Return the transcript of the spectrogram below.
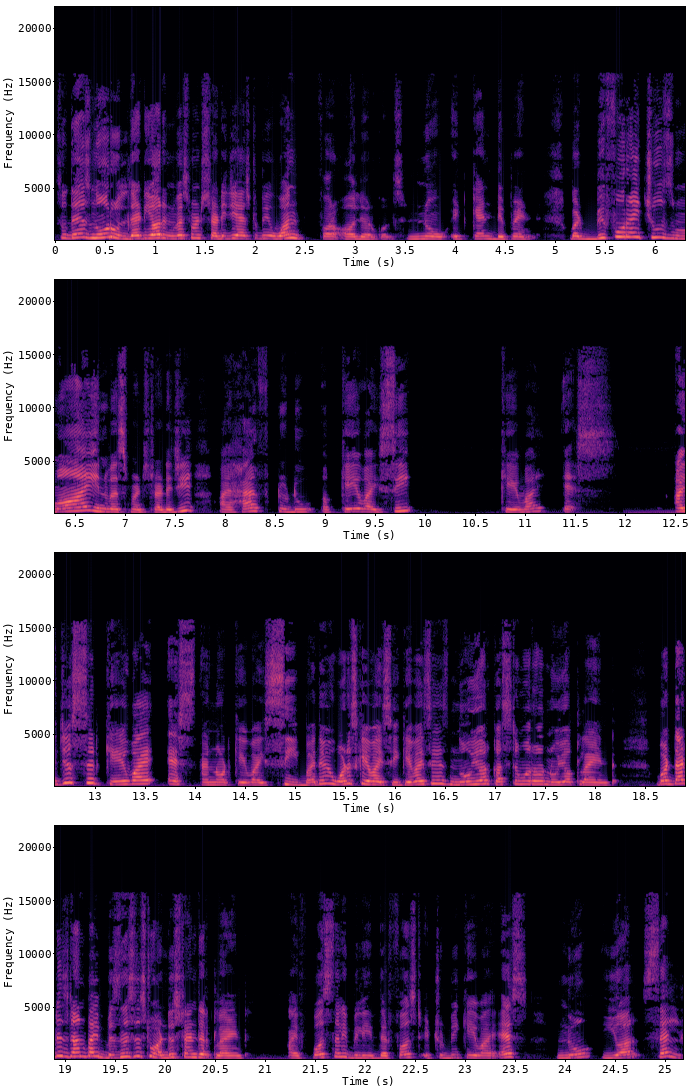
so there's no rule that your investment strategy has to be one for all your goals no it can depend but before i choose my investment strategy i have to do a kyc kys I just said KYS and not KYC. By the way, what is KYC? KYC is know your customer or know your client. But that is done by businesses to understand their client. I personally believe that first it should be KYS, know yourself.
